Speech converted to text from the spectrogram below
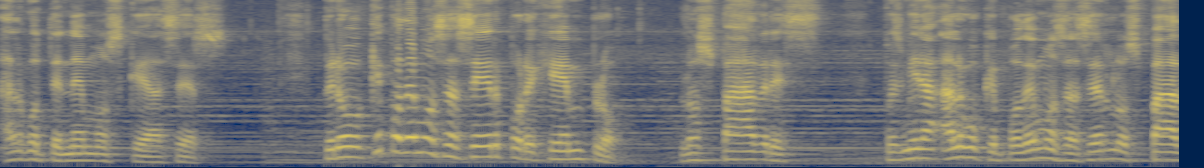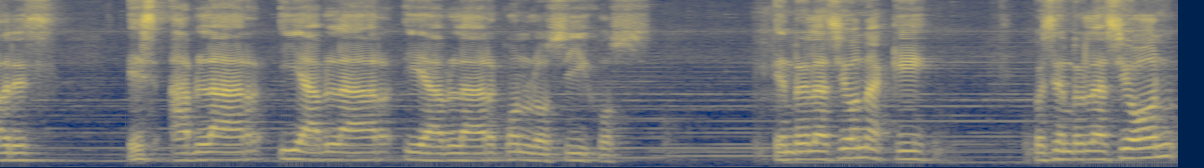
algo tenemos que hacer. Pero, ¿qué podemos hacer, por ejemplo, los padres? Pues mira, algo que podemos hacer los padres es hablar y hablar y hablar con los hijos. ¿En relación a qué? Pues en relación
